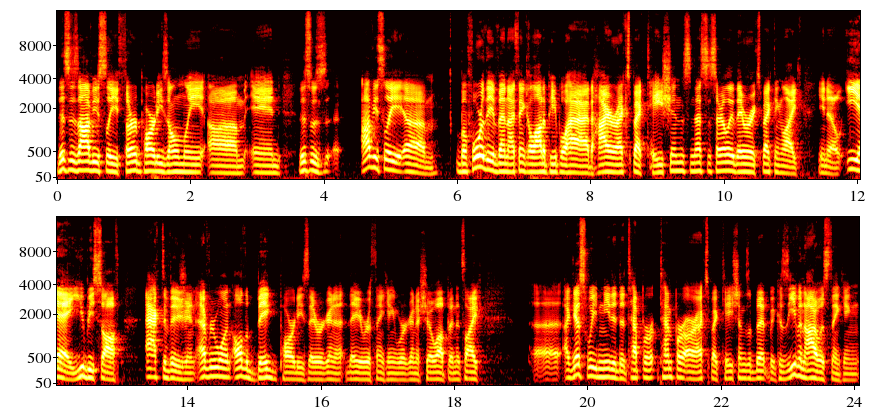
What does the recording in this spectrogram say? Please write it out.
this is obviously third parties only. Um, and this was obviously um, before the event. I think a lot of people had higher expectations necessarily. They were expecting like you know EA, Ubisoft. Activision, everyone, all the big parties they were gonna, they were thinking were gonna show up, and it's like, uh, I guess we needed to temper temper our expectations a bit because even I was thinking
